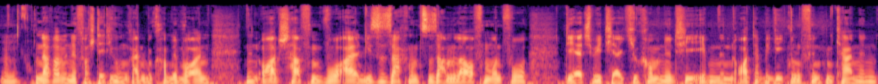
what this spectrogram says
Und da wollen wir eine Verstetigung reinbekommen. Wir wollen einen Ort schaffen, wo all diese Sachen zusammenlaufen und wo die LGBTIQ-Community eben einen Ort der Begegnung finden kann, einen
